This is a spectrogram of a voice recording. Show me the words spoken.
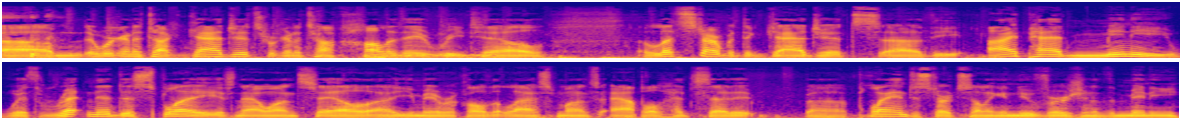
Um, we're going to talk gadgets. We're going to talk holiday retail. Let's start with the gadgets. Uh, the iPad Mini with Retina display is now on sale. Uh, you may recall that last month Apple had said it uh, planned to start selling a new version of the Mini.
